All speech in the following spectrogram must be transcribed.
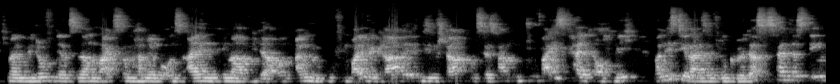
ich meine, wir durften ja zusammen wachsen und haben ja bei uns allen immer wieder angerufen, weil wir gerade in diesem Startprozess waren. Und du weißt halt auch nicht, wann ist die Reiseflughöhe. Das ist halt das Ding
